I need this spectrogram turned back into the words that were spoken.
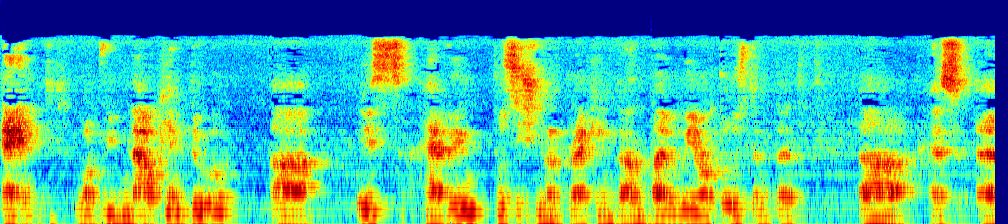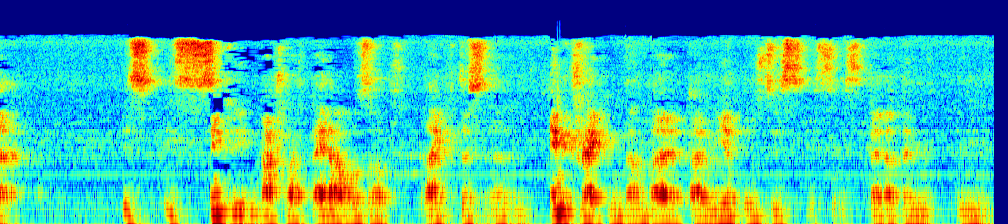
And what we now can do uh, is having positional tracking done by VR Boost, and that uh, has. Uh, is, is simply much much better also like this uh, any tracking done by, by VR Boost is, is, is better than in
